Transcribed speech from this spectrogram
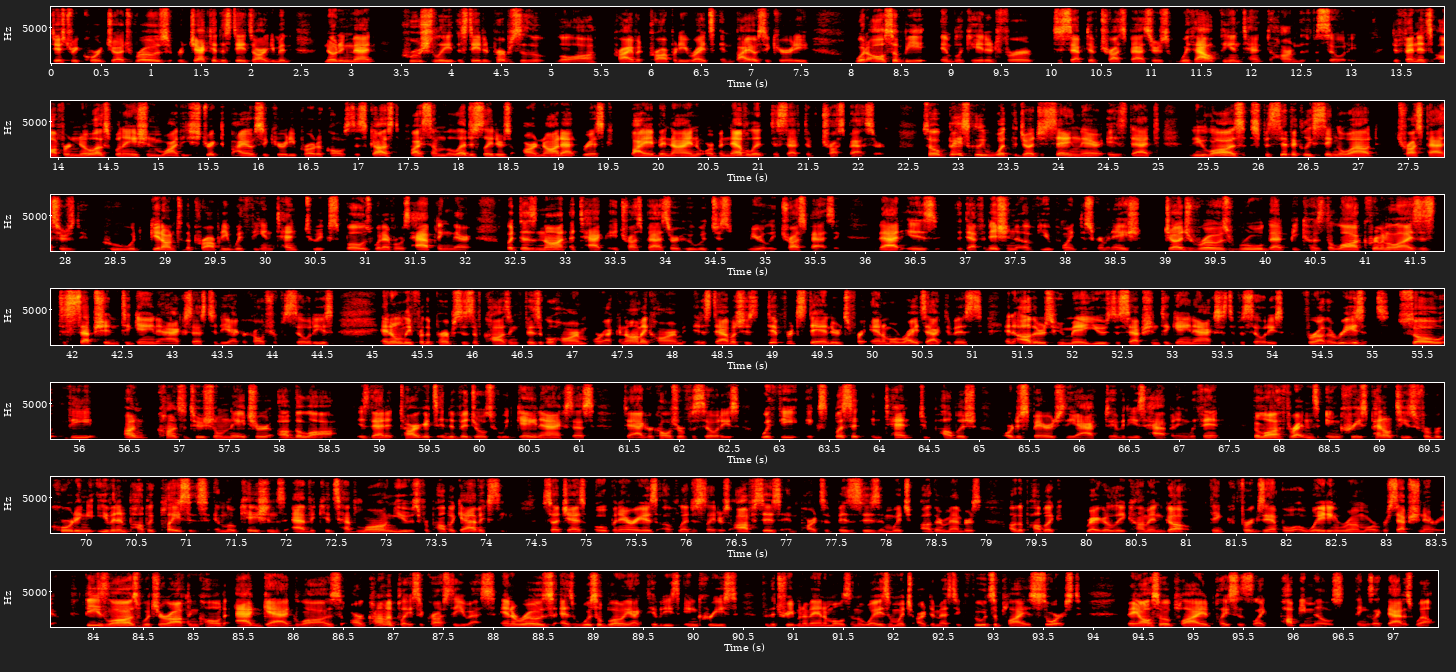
District Court Judge Rose rejected the state's argument, noting that crucially, the stated purpose of the law, private property rights and biosecurity, would also be implicated for deceptive trespassers without the intent to harm the facility. Defendants offer no explanation why the strict biosecurity protocols discussed by some of the legislators are not at risk by a benign or benevolent deceptive trespasser. So basically, what the judge is saying there is that the laws specifically single out trespassers who would get onto the property with the intent to expose whatever was happening there, but does not attack a trespasser who was just merely trespassing. That is the definition of viewpoint discrimination. Judge Rose ruled that because the law criminalizes deception to gain access to the agricultural facilities, and only for the purposes of causing physical harm or economic harm, it establishes different standards for animal rights activists and others who may use deception to gain access to facilities for other reasons. So the unconstitutional nature of the law is that it targets individuals who would gain access to agricultural facilities with the explicit intent to publish or disparage the activities happening within. The law threatens increased penalties for recording even in public places and locations advocates have long used for public advocacy, such as open areas of legislators' offices and parts of businesses in which other members of the public regularly come and go. Think, for example, a waiting room or reception area. These laws, which are often called ag gag laws, are commonplace across the U.S. and arose as whistleblowing activities increased for the treatment of animals and the ways in which our domestic food supply is sourced. They also apply in places like puppy mills and things like that as well.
